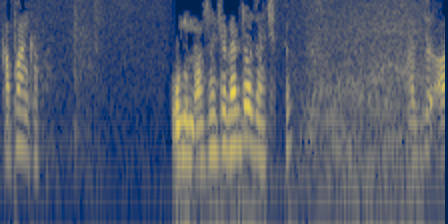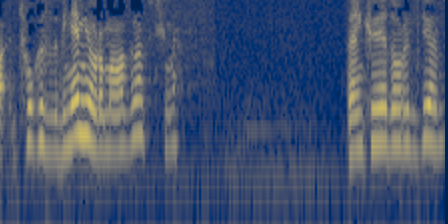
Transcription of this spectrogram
Kapan kapa. Oğlum az önce ben de oradan çıktım. Abi dur, çok hızlı binemiyorum ağzına sıçayım ya. Ben köye doğru gidiyorum.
